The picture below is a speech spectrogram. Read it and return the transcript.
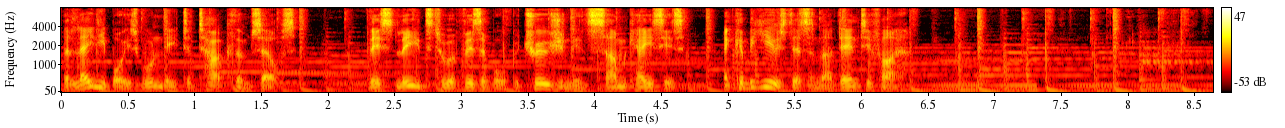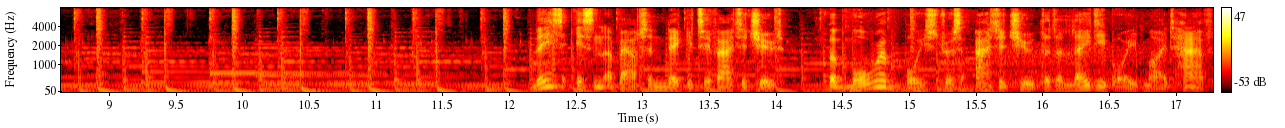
the ladyboys will need to tuck themselves. This leads to a visible protrusion in some cases and can be used as an identifier. This isn't about a negative attitude, but more a boisterous attitude that a ladyboy might have.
